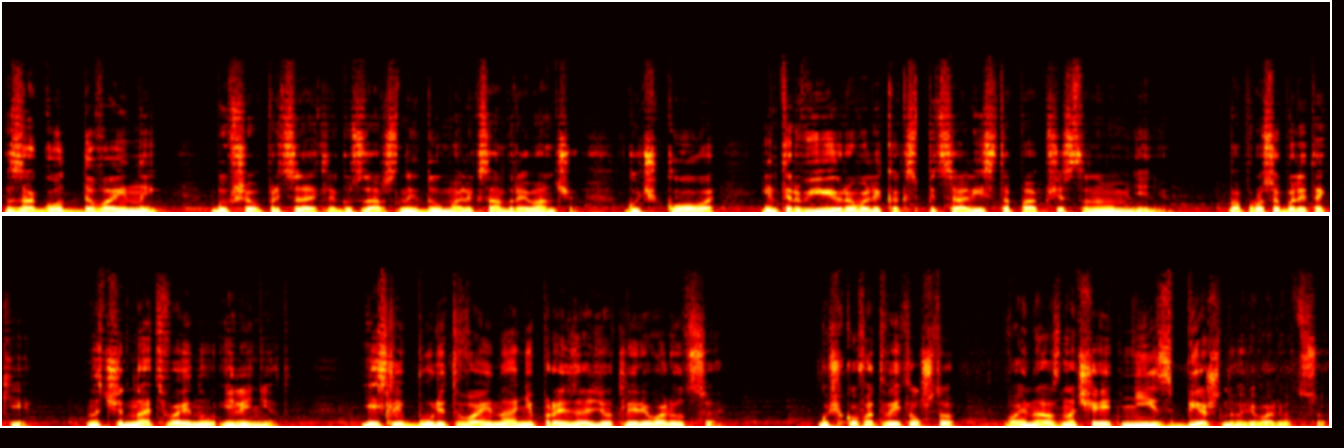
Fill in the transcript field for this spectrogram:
За год до войны бывшего председателя Государственной Думы Александра Ивановича Гучкова интервьюировали как специалиста по общественному мнению. Вопросы были такие. Начинать войну или нет? Если будет война, не произойдет ли революция? Гучков ответил, что война означает неизбежную революцию.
